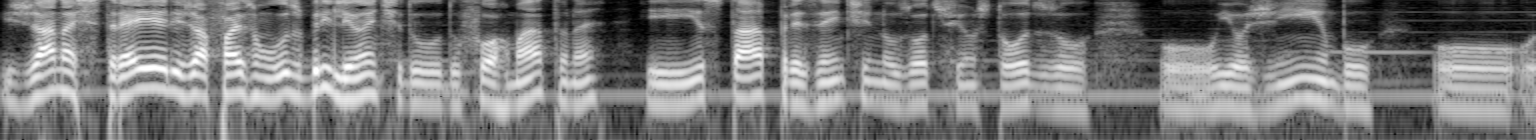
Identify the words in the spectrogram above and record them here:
já na estreia ele já faz um uso brilhante do, do formato, né? E isso está presente nos outros filmes todos, o, o Yojimbo, o,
